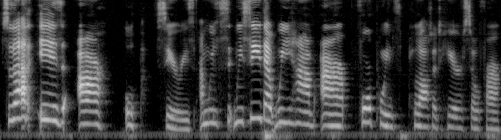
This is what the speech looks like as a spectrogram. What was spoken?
So that is our up series. And we'll see, we see that we have our four points plotted here so far.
